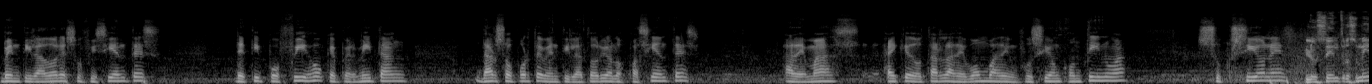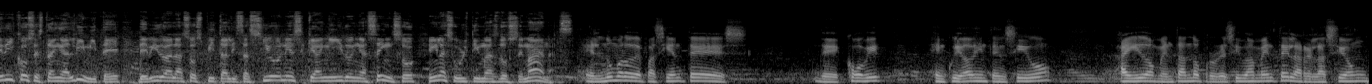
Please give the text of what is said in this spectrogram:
ventiladores suficientes de tipo fijo que permitan dar soporte ventilatorio a los pacientes. Además, hay que dotarlas de bombas de infusión continua, succiones. Los centros médicos están al límite debido a las hospitalizaciones que han ido en ascenso en las últimas dos semanas. El número de pacientes de COVID en cuidados intensivos ha ido aumentando progresivamente. La relación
